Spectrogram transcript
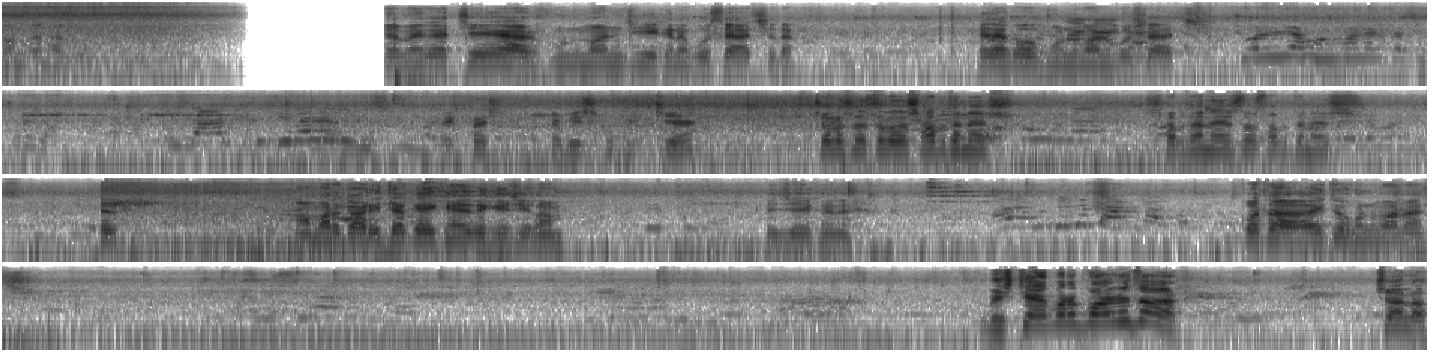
সঙ্গে থাকো। থেমে গেছে আর হনুমানজি এখানে বসে আছে দেখো। এ দেখো হনুমান বসে আছে। চললে হনুমানের কাছে চলে যাও। দেখবে ওকে বিস্কুট দিচ্ছে চলো চলো চলো সাবধানে এসো। সাবধানে এসো সাবধানে এসো। আমার গাড়িটাকে এখানে রেখেছিলাম এই যে এখানে। কোথা এই তো হনুমান আছে। বৃষ্টি একবারে পড়েনি তো আর? চলো।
